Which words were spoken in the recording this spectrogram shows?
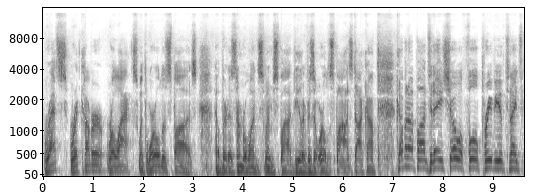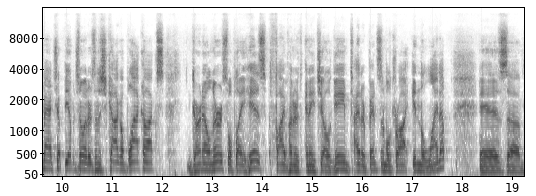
Rest, recover, relax with World of Spas. Alberta's number one swim spa dealer. Visit worldofspas.com. Coming up on today's show, a full preview of tonight's matchup, the Edmonton Oilers and the Chicago Blackhawks. Darnell Nurse will play his 500th NHL game. Tyler Benson will draw in the lineup as, um,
